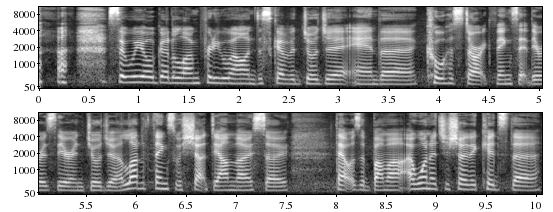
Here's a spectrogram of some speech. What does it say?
so we all got along pretty well and discovered Georgia and the cool historic things that there is there in Georgia. A lot of things were shut down though, so that was a bummer. I wanted to show the kids the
